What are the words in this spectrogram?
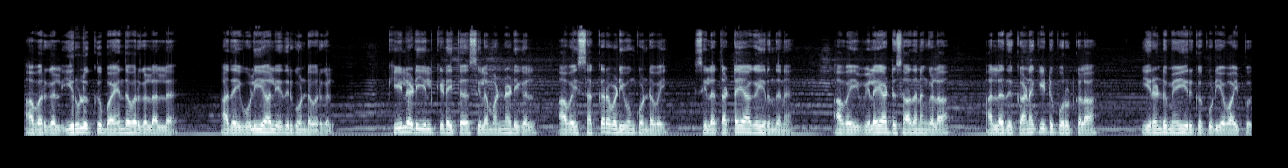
அவர்கள் இருளுக்கு பயந்தவர்கள் அல்ல. அதை ஒளியால் எதிர்கொண்டவர்கள். கீழடியில் கிடைத்த சில மண்ணடிகள் அவை சக்கர வடிவம் கொண்டவை சில தட்டையாக இருந்தன. அவை விளையாட்டு சாதனங்களா அல்லது கணக்கீட்டு பொருட்களா? இரண்டுமே இருக்கக்கூடிய வாய்ப்பு.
